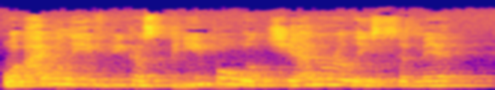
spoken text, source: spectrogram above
Well, I believe because people will generally submit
